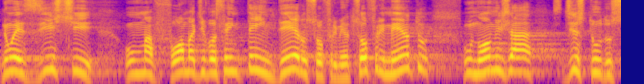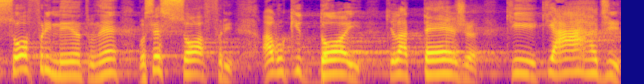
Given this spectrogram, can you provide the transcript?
não existe uma forma de você entender o sofrimento. Sofrimento, o nome já diz tudo, sofrimento, né? Você sofre, algo que dói, que lateja, que, que arde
